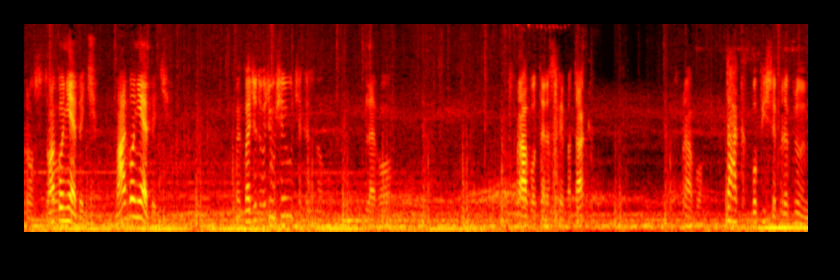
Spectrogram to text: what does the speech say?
Prosto. Ma go nie być. Ma go nie być. Jak będzie, to będziemy musieli uciekać znowu. W lewo. W prawo teraz chyba, tak? Prawo. Tak, bo pisze, preplum.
